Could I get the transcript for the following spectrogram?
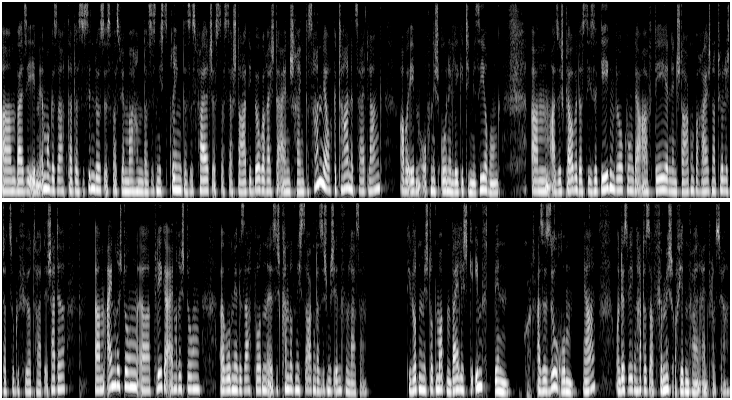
ähm, weil sie eben immer gesagt hat, dass es sinnlos ist, was wir machen, dass es nichts bringt, dass es falsch ist, dass der Staat die Bürgerrechte einschränkt. Das haben wir auch getan eine Zeit lang, aber eben auch nicht ohne Legitimisierung. Ähm, also ich glaube, dass diese Gegenwirkung der AfD in den starken Bereich natürlich dazu geführt hat. Ich hatte ähm, Einrichtungen, äh, Pflegeeinrichtungen, äh, wo mir gesagt worden ist, ich kann dort nicht sagen, dass ich mich impfen lasse. Die würden mich dort mobben, weil ich geimpft bin. Oh also so rum, ja. Und deswegen hat das auch für mich auf jeden Fall einen Einfluss, ja.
